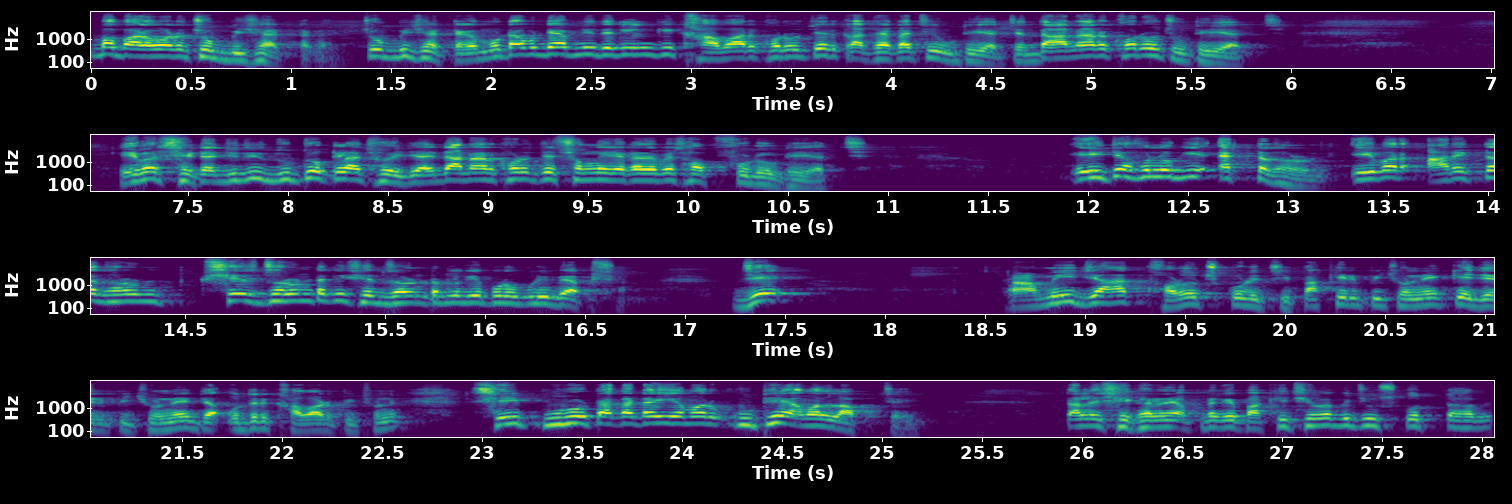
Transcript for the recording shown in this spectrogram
বা বারো বারো, চব্বিশ হাজার টাকায়, চব্বিশ হাজার টাকা মোটামুটি আপনি দেখলেন কি খাবার খরচের কাছাকাছি উঠে যাচ্ছে, দানার খরচ উঠে যাচ্ছে। এবার সেটা যদি দুটো ক্লাচ হয়ে যায়, দানার খরচের সঙ্গে দেখা যাবে সব ফুড উঠে যাচ্ছে। এইটা হলো গিয়ে একটা ধরন। এবার আরেকটা ধরন, শেষ ধরনটা কি? শেষ ধরনটা হলো গিয়ে পুরোপুরি ব্যবসা। যে আমি যা খরচ করেছি, পাখির পিছনে, কেজের পিছনে, যা ওদের খাওয়ার পিছনে, সেই পুরো টাকাটাই আমার উঠে আমার লাভ চাই। তাহলে সেখানে আপনাকে পাখি সেভাবে চুজ করতে হবে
